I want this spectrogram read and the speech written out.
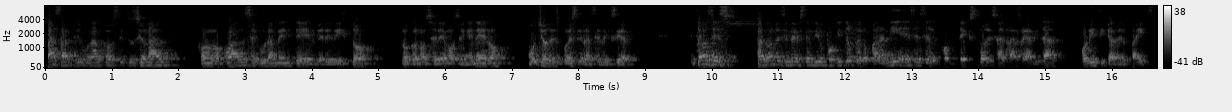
pasa al Tribunal Constitucional, con lo cual seguramente el veredicto lo conoceremos en enero, mucho después de las elecciones. Entonces, perdone si me extendí un poquito, pero para mí ese es el contexto, esa es la realidad política del país.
